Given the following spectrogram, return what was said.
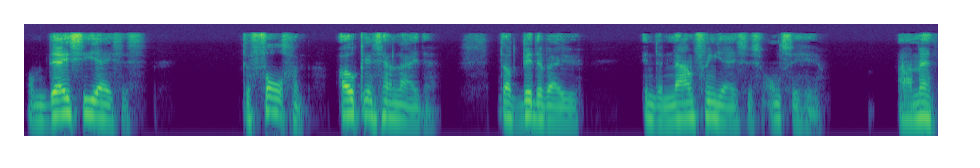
om deze Jezus te volgen, ook in zijn lijden. Dat bidden wij u in de naam van Jezus, onze Heer. Amen.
